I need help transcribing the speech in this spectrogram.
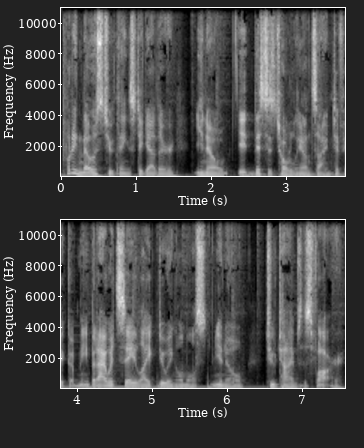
putting those two things together, you know, it, this is totally unscientific of me, but I would say like doing almost, you know, two times as far.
